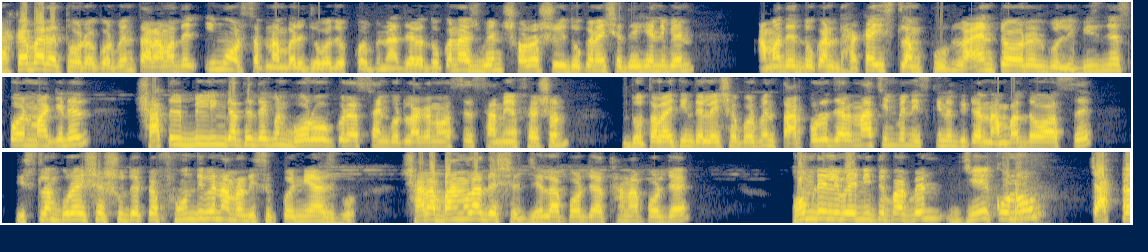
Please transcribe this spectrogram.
ঢাকা বেড়াতে অর্ডার করবেন, তারা আমাদের ইমো হোয়াটসঅ্যাপ নাম্বারে যোগাযোগ করবেন। আর যারা দোকানে আসবেন, সরাসরি দোকানে এসে দেখে নেবেন। আমাদের দোকান ঢাকা ইসলামপুর লায়ন টাওয়ারের গলি বিজনেস পয়েন্ট মার্কেটের সাতের বিল্ডিংটাতে দেখবেন বড় করে সাইনবোর্ড লাগানো আছে, সামিয়া ফ্যাশন দোতলায় তিনতলায় এসে পড়বেন তারপরে যারা না চিনবেন স্ক্রিনে দুইটা নাম্বার দেওয়া আছে। ইসলামপুরে এসে শুধু একটা ফোন দিবেন, আমরা রিসিভ করে নিয়ে আসব। সারা বাংলাদেশে, জেলা পর্যায়ে, থানা পর্যায়ে হোম ডেলিভারি নিতে পারবেন। যে কোনো চারটা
